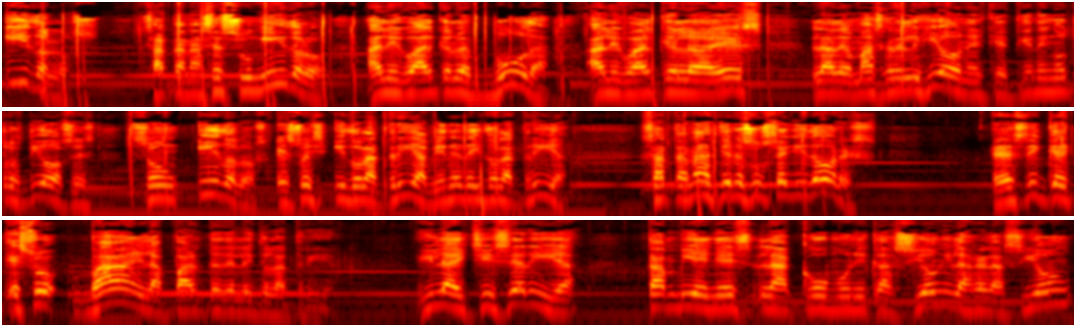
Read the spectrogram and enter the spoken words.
ídolos. Satanás es un ídolo, al igual que lo es Buda, al igual que lo es las demás religiones que tienen otros dioses, son ídolos. Eso es idolatría, viene de idolatría. Satanás tiene sus seguidores. Es decir, que eso va en la parte de la idolatría. Y la hechicería también es la comunicación y la relación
